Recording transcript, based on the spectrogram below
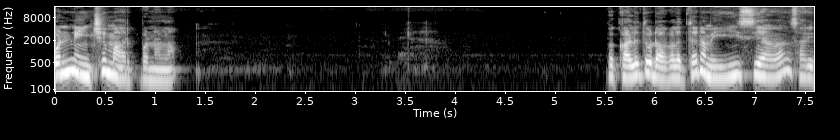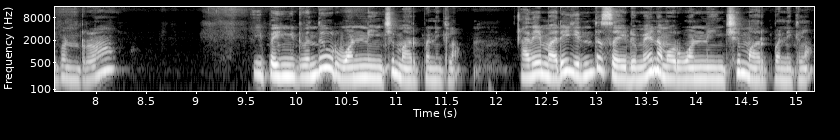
ஒன் இன்ச்சு மார்க் பண்ணலாம். இப்போ கழுத்தோட அகலத்தை நம்ம ஈஸியாக சரி பண்ணுறோம் இப்போ இங்கிட்டு வந்து ஒரு ஒன் இன்ச்சு மார்க் பண்ணிக்கலாம். அதே மாதிரி இந்த சைடுமே நம்ம ஒரு ஒன் இன்ச்சு மார்க் பண்ணிக்கலாம்.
